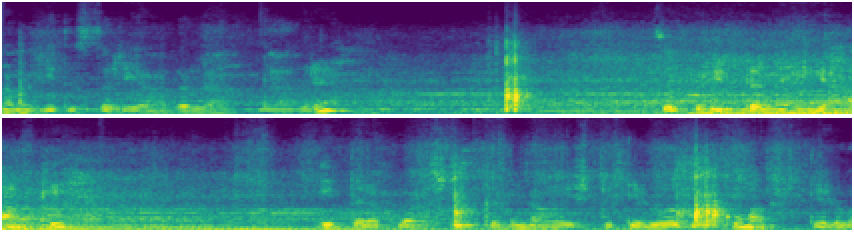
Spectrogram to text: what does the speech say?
ನಮಗೆ ಇದು ಸರಿ ಆಗಲ್ಲ ಅಂತಾದರೆ ಸ್ವಲ್ಪ ಹಿಟ್ಟನ್ನು ಹೀಗೆ ಹಾಕಿ ಈ ಥರ ಪ್ಲಾಸ್ಟಿಕ್ಕಲ್ಲಿ ನಾವು ಎಷ್ಟು ತೆಳುವ ಬೇಕು ಅಷ್ಟು ತೆಳುವ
